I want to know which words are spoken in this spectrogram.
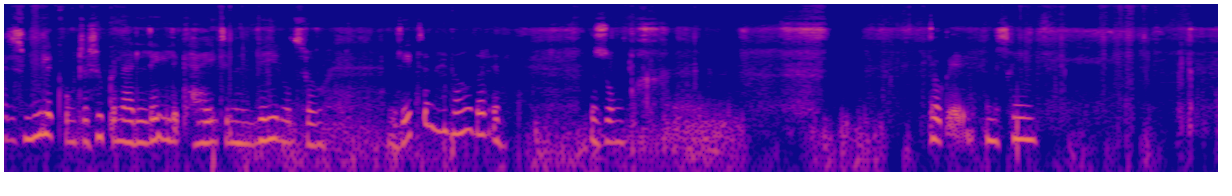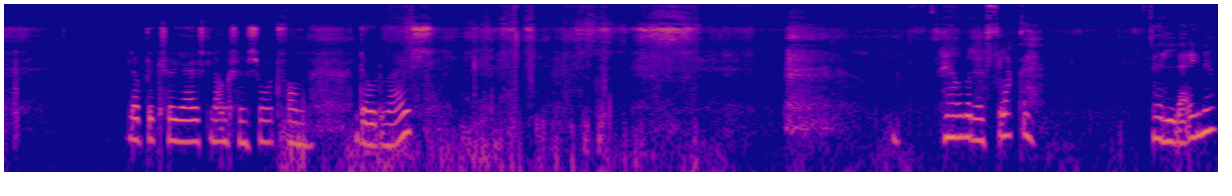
Het is moeilijk om te zoeken naar lelijkheid in een wereld zo wit en helder en zompig. Oké, misschien loop ik zojuist langs een soort van dode muis. Heldere vlakken en lijnen.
